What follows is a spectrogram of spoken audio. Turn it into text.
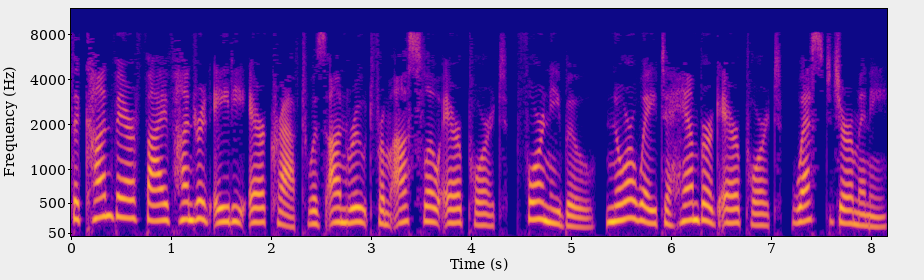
The Convair 580 aircraft was en route from Oslo Airport, Fornebu, Norway to Hamburg Airport, West Germany.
